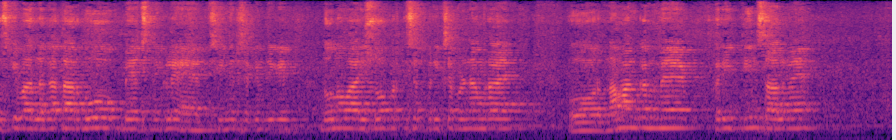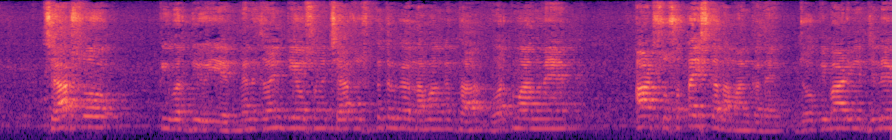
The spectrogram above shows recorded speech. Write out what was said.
उसके बाद लगातार दो बैच निकले हैं सीनियर सेकेंडरी के। दोनों बार सौ प्रतिशत परीक्षा परिणाम रहा है और नामांकन में करीब तीन साल में 400 की वृद्धि हुई है। मैंने ज्वाइन किया उस समय चार का नामांकन था। वर्तमान में आठ का नामांकन है, जो कि बाड़मेर ज़िले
